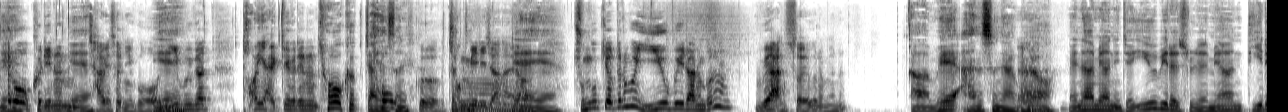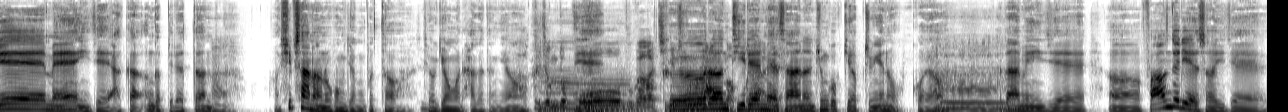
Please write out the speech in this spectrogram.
회로 그리는 예. 자외선이고 예. EUV가 더 얇게 그리는 초극 자외선 초, 그 정밀이잖아요. 예, 예. 중국 기업들은 그 EUV라는 거는 왜 안 써요? 그러면은? 아, 왜 안 쓰냐고요? 예. 왜냐하면 이제 EUB를 쓰려면 D램에 이제 아까 언급드렸던 아, 14나노 공정부터 적용을 하거든요. 아, 그 정도 아. 예. 고부가가 지금 중국에 그런 없구나. 회사는 중국 기업 중에는 없고요. 아. 그다음에 이제 어 파운드리에서 이제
